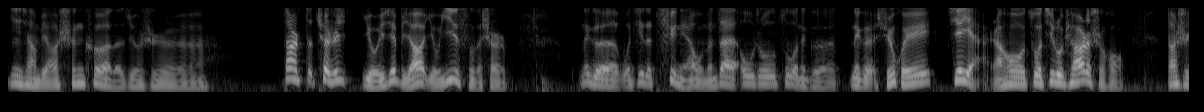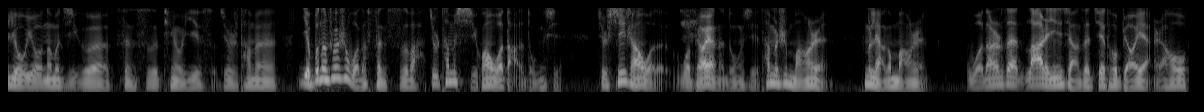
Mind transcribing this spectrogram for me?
印象比较深刻的就是，但是确实有一些比较有意思的事儿。那个我记得去年我们在欧洲做那个那个巡回接演，然后做纪录片的时候，当时有有那么几个粉丝挺有意思，就是他们也不能说是我的粉丝吧，就是他们喜欢我打的东西，就是欣赏我的我表演的东西。他们是盲人，他们两个盲人。我当时在拉着音响在街头表演，然后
